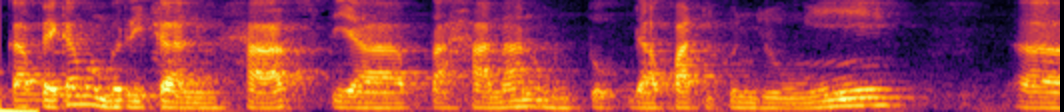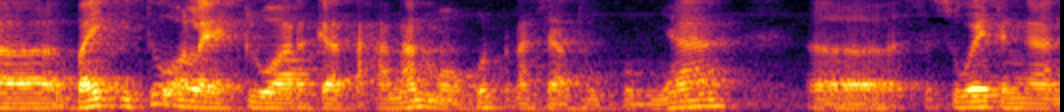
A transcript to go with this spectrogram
KPK memberikan hak setiap tahanan untuk dapat dikunjungi eh, baik itu oleh keluarga tahanan maupun penasihat hukumnya eh, sesuai dengan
